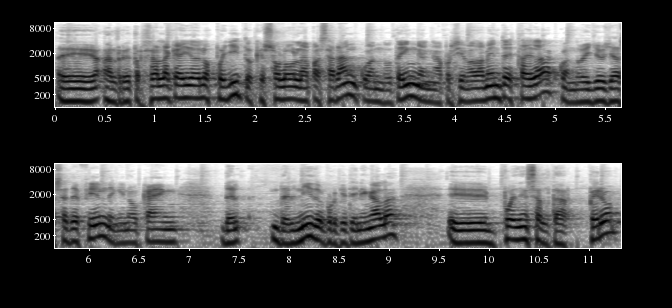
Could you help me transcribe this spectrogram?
Eh, al retrasar la caída de los pollitos, que solo la pasarán cuando tengan aproximadamente esta edad, cuando ellos ya se defienden y no caen del nido porque tienen alas, eh, pueden saltar. Pero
